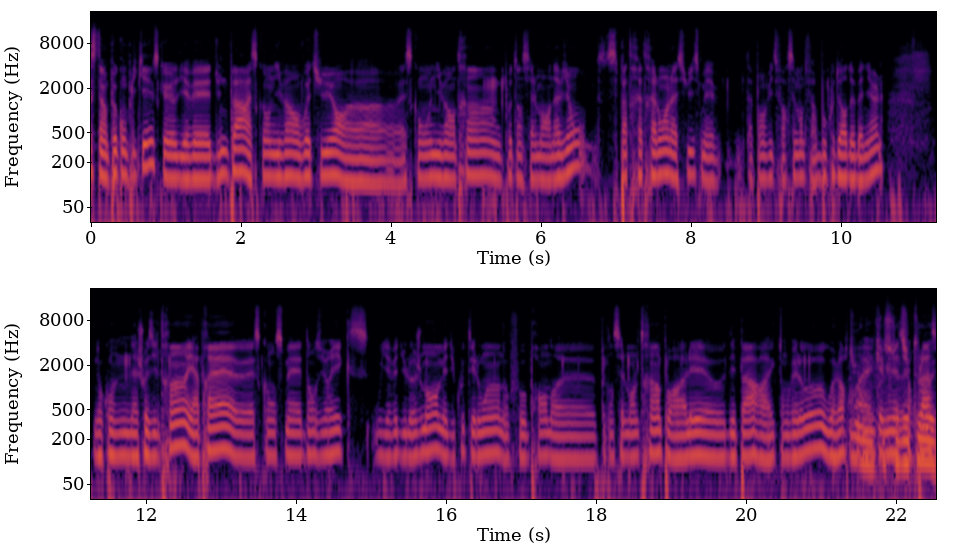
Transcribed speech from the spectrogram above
c'était un peu compliqué parce qu'il y avait d'une part, est-ce qu'on y va en voiture, euh, est-ce qu'on y va en train ou potentiellement en avion? C'est pas très très loin la Suisse, mais t'as pas envie de forcément de faire beaucoup d'heures de bagnole. Donc on a choisi le train et après, euh, est-ce qu'on se met dans Zurich où il y avait du logement, mais du coup t'es loin, donc faut prendre euh, potentiellement le train pour aller au départ avec ton vélo, ou alors tu ouais, une camionnette sur place.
